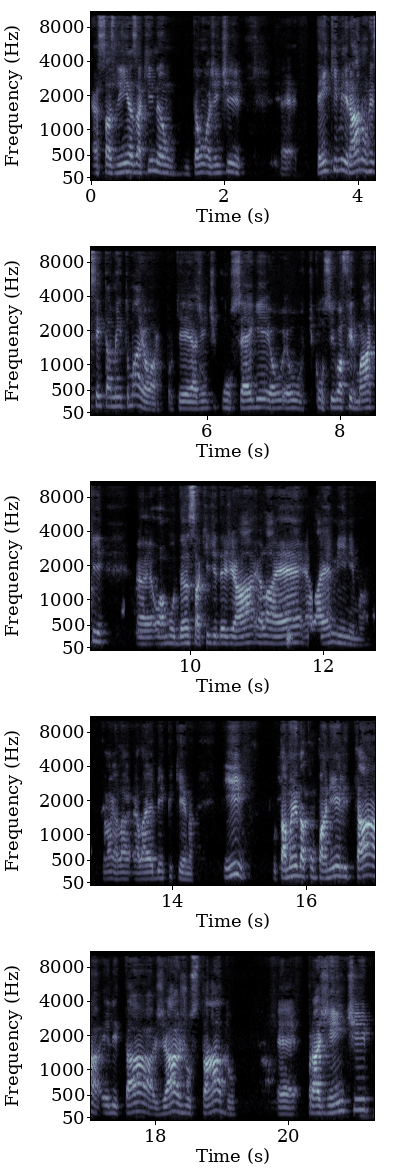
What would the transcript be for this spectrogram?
essas linhas aqui não. Então, a gente é, tem que mirar num receitamento maior, porque a gente consegue, eu, eu consigo afirmar que é, a mudança aqui de DGA ela é, ela é mínima, tá? ela, ela é bem pequena. E o tamanho da companhia ele está ele tá já ajustado é, para a gente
